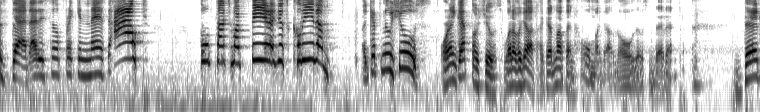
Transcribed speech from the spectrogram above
is that? That is so freaking nasty. Ouch! Don't touch my feet! I just clean them! I get new shoes! Or I get no shoes. What have I got? I got nothing. Oh my god, no, that was a dead end. Dead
